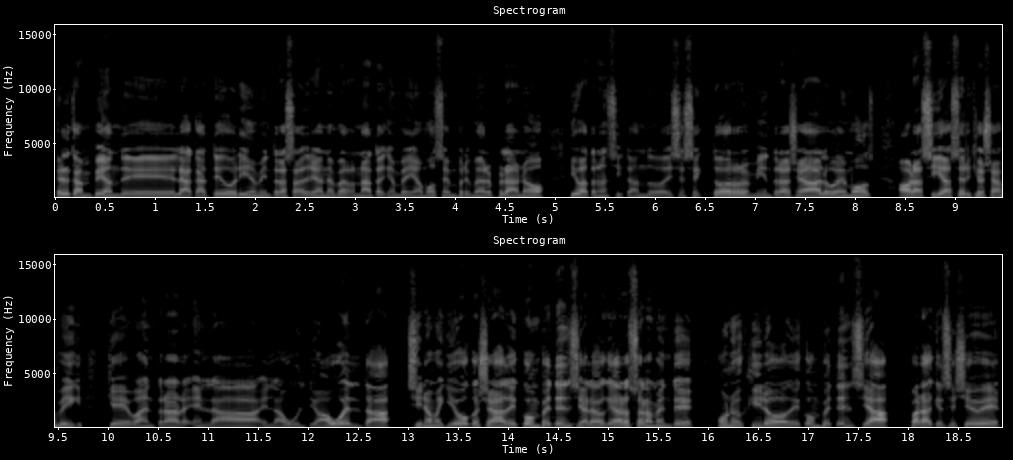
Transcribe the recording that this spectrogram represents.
el campeón de la categoría, mientras Adrián Bernata, quien veíamos en primer plano, iba transitando ese sector, mientras ya lo vemos ahora sí a Sergio Jasvik, que va a entrar en la, en la última vuelta, si no me equivoco ya de competencia, le va a quedar solamente un giro de competencia para que se lleve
